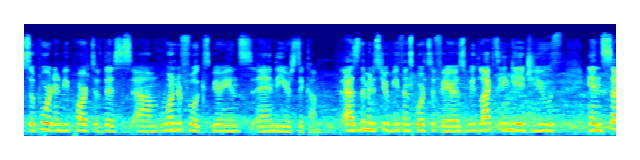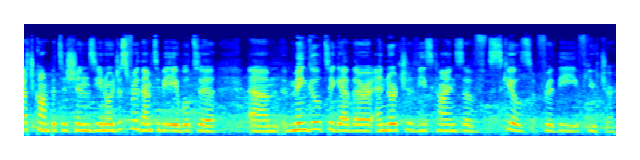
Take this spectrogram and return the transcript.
support and be part of this um, wonderful experience in the years to come. As the Ministry of Youth and Sports Affairs, we'd like to engage youth in such competitions, you know, just for them to be able to um, mingle together and nurture these kinds of skills for the future.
